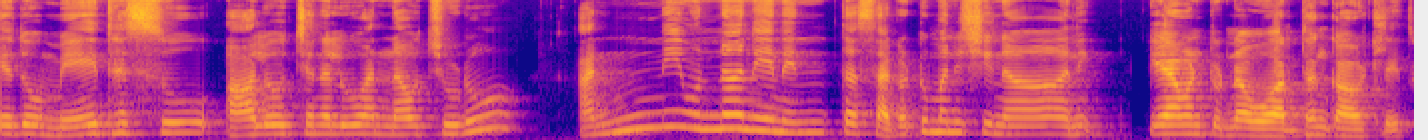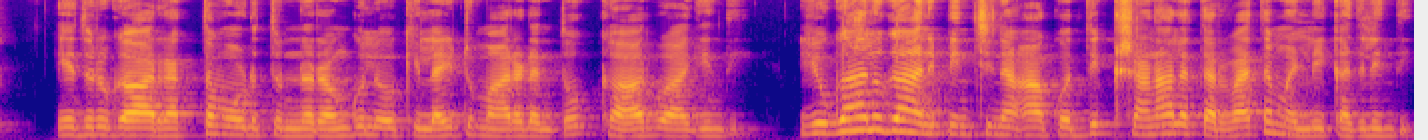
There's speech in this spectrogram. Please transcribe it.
ఏదో మేధస్సు ఆలోచనలు అన్నావు చూడు. అన్నీ ఉన్నా నేనెంత సగటు మనిషినా అని. ఏమంటున్నావో అర్థం కావట్లేదు. ఎదురుగా రక్తం ఓడుతున్న రంగులోకి లైటు మారడంతో కారు ఆగింది. యుగాలుగా అనిపించిన ఆ కొద్ది క్షణాల తర్వాత మళ్ళీ కదిలింది.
